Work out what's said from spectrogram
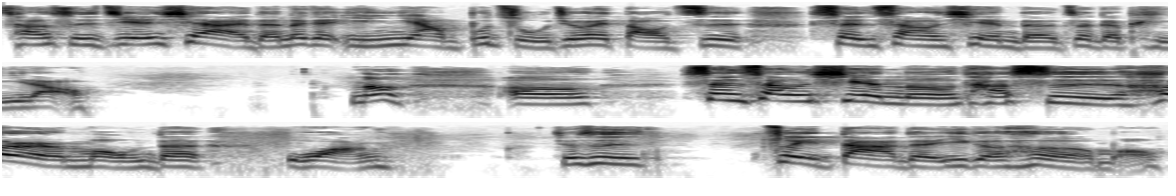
长时间下来的那个营养不足，就会导致肾上腺的这个疲劳。那嗯，肾上腺呢，它是荷尔蒙的王，就是。最大的一个荷尔蒙，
